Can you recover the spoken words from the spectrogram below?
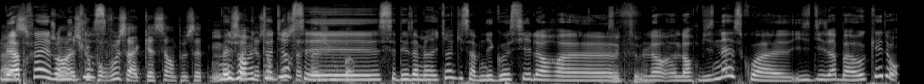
Mais Euh, après, j'ai envie de Est-ce que dire, pour vous, ça a cassé un peu cette Mais j'ai envie de te dire, c'est c'est des Américains qui savent négocier leur, euh, leur, leur business, quoi. Ils se disent, ah bah ok, donc,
